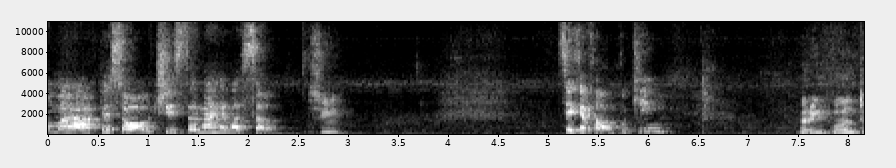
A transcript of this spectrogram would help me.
uma pessoa autista na relação. Sim. Você quer falar um pouquinho? Por enquanto,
